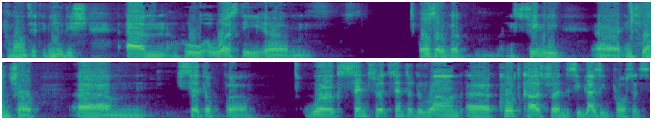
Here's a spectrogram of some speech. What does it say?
pronounce it in English, um, who was the um, author of an extremely influential um, set of uh, works centered, centered around uh, court culture and the civilizing process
